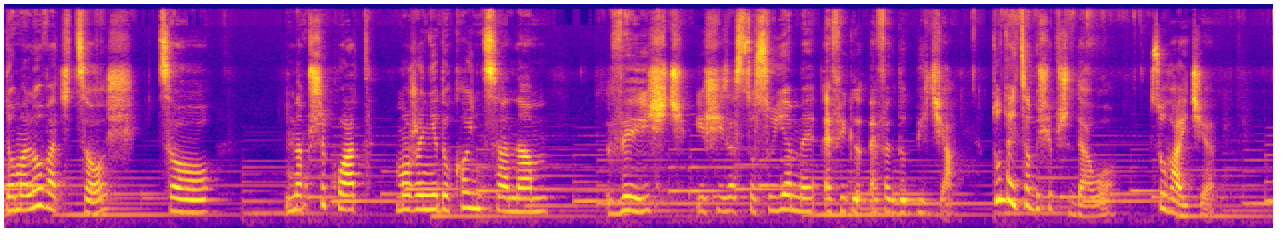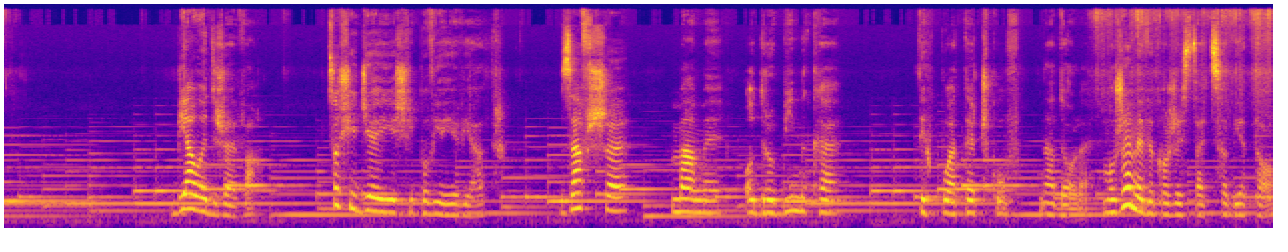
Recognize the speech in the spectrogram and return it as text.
domalować coś, co na przykład może nie do końca nam wyjść, jeśli zastosujemy efekt, efekt odbicia. Tutaj co by się przydało? Słuchajcie. Białe drzewa. Co się dzieje, jeśli powieje wiatr? Zawsze mamy odrobinkę tych płateczków na dole. Możemy wykorzystać sobie to,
